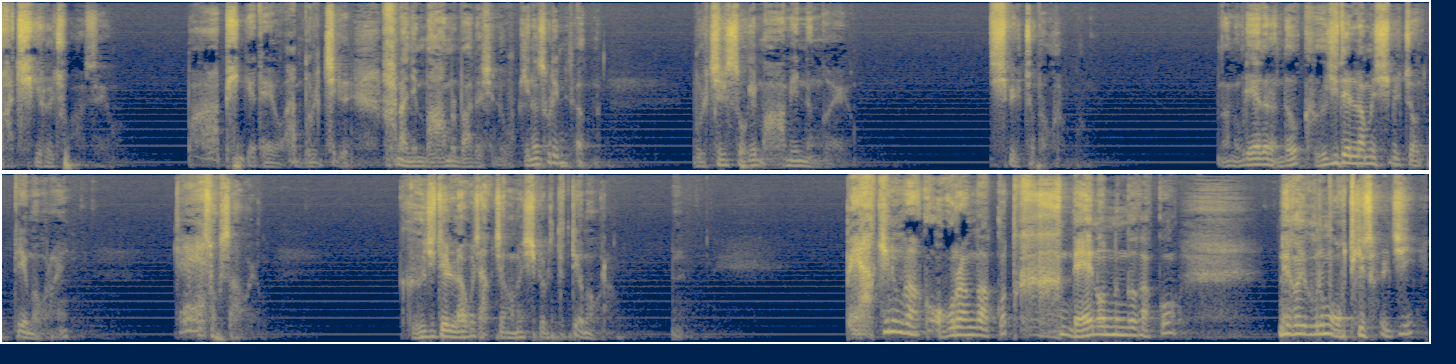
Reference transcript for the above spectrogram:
바치기를 좋아하세요. 아, 핑계 대요. 아, 물질 하나님 마음을 받으시는 웃기는 소리입니다. 물질 속에 마음이 있는 거예요. 11조도 그렇고. 난 우리 애들은 너 거지 되려면 11조 떼먹어라. 계속 싸워요. 거지 되려고 작정하면 11조 떼먹어라. 빼앗기는 것 같고 억울한 것 같고 다 내놓는 것 같고 내가 이거 그러면 어떻게 살지?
